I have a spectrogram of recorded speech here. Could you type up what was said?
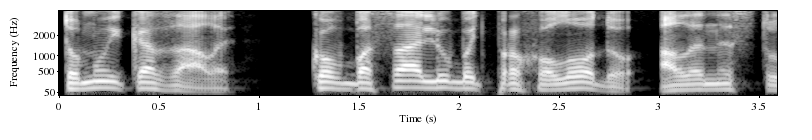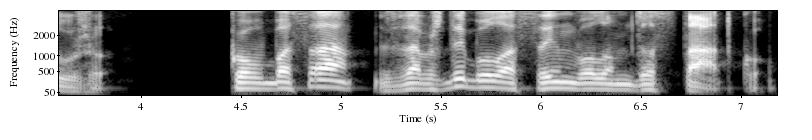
Тому й казали ковбаса любить прохолоду, але не стужу. Ковбаса завжди була символом достатку.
